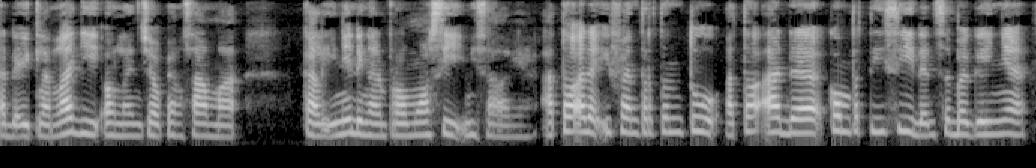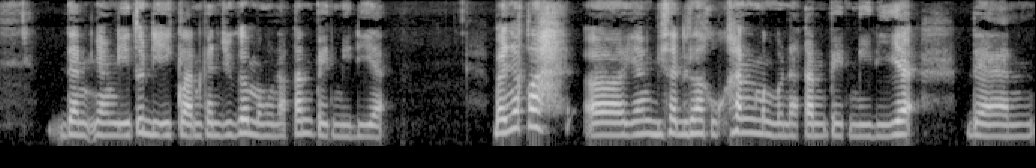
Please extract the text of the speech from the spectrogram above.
ada iklan lagi online shop yang sama kali ini dengan promosi misalnya atau ada event tertentu atau ada kompetisi dan sebagainya dan yang itu diiklankan juga menggunakan paid media banyaklah uh, yang bisa dilakukan menggunakan paid media dan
